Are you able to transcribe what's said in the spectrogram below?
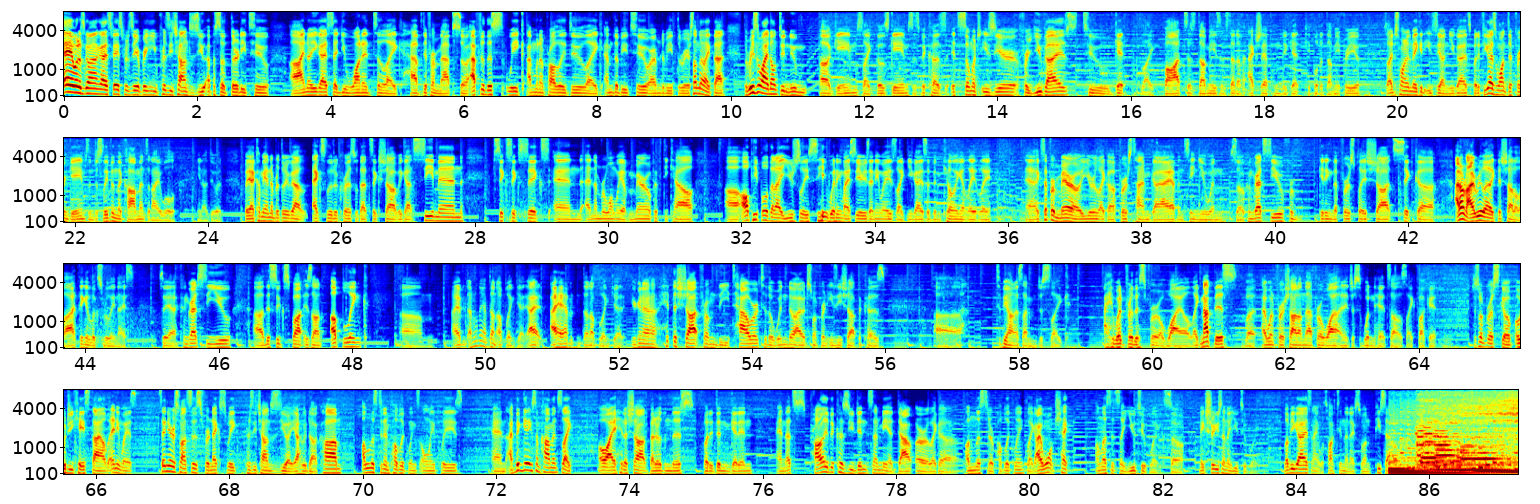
Hey, what is going on guys? Face here bringing you PryZee Challenges You episode 32. Uh, I know you guys said you wanted to like have different maps, so after this week, I'm gonna probably do like MW2 or MW3 or something like that. The reason why I don't do new uh, games like those games is because it's so much easier for you guys to get like bots as dummies instead of actually having to get people to dummy for you. So I just wanted to make it easy on you guys. But if you guys want different games, then just leave in the comments and I will, you know, do it. But yeah, coming at number three, we got xLudicrous with that six shot. We got cmen 666, and at number one we have Marrow 50 cal. Uh, all people that I usually see winning my series anyways, like you guys have been killing it lately. Uh, except for Marrow, you're like a first time guy. I haven't seen you win. So congrats to you for getting the first place shot. Sick. Uh, I don't know. I really like the shot a lot. I think it looks really nice. So yeah, congrats to you. Uh, this week's spot is on Uplink. Um, I, I don't think I've done uplink yet. I, I haven't done uplink yet. You're gonna hit the shot from the tower to the window. I just went for an easy shot because uh, to be honest, I'm just like, I went for this for a while. Like, not this, but I went for a shot on that for a while, and it just wouldn't hit, so I was like, fuck it. Just went for a scope, OGK style. But anyways, send your responses for next week, PryZeeChallengesYou at yahoo.com. Unlisted and public links only, please. And I've been getting some comments like, oh, I hit a shot better than this, but it didn't get in. And that's probably because you didn't send me a doubt or like a unlisted or public link. Like, I won't check unless it's a YouTube link, so make sure you send a YouTube link. Love you guys, and I will talk to you in the next one. Peace out.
